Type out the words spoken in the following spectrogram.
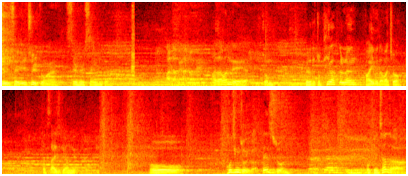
여기서 일주일 동안 쓸 혈상입니다. 아담해 아담해. 아담한데 좀 그래도 좀 피가 끓는 바이브다 맞죠? 딱 사이즈 괜찮네 오 포징 조이가 댄스 존. 오 괜찮다.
